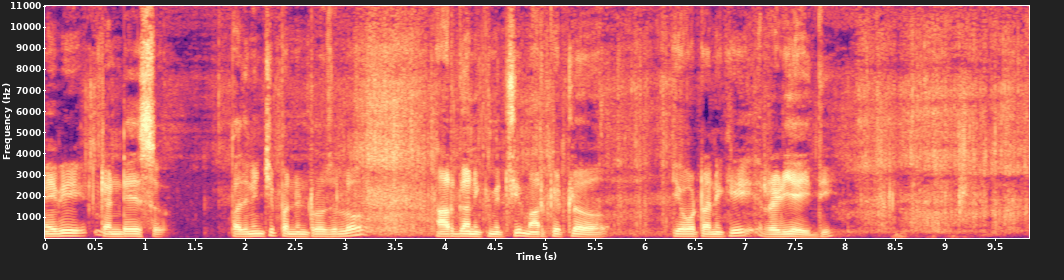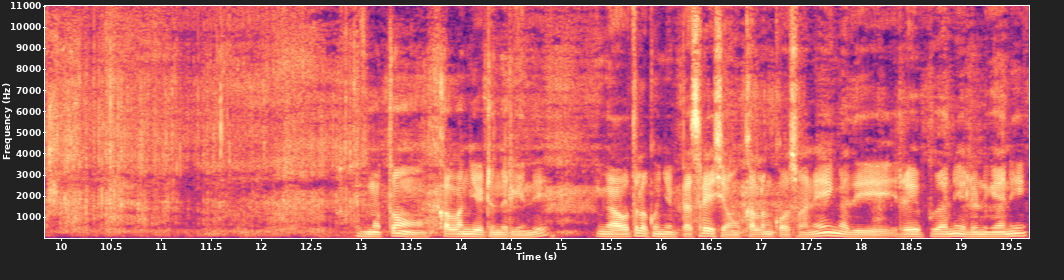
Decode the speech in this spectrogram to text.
మేబీ టెన్ డేస్ పది నుంచి పన్నెండు రోజుల్లో ఆర్గానిక్ మిర్చి మార్కెట్లో ఇవ్వటానికి రెడీ అయింది ఇది మొత్తం కల్లం చేయటం జరిగింది. ఇంకా అవతల కొంచెం పెసరేసాము కల్లం కోసమని. ఇంకా అది రేపు కానీ ఎల్లుండి కానీ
